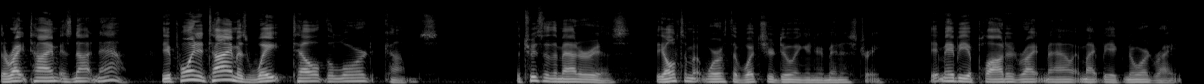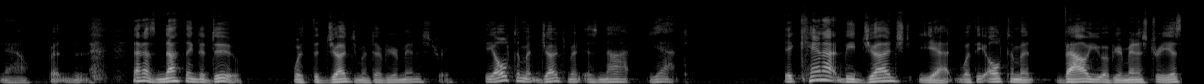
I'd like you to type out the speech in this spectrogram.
The right time is not now. The appointed time is wait till the Lord comes. The truth of the matter is, the ultimate worth of what you're doing in your ministry. It may be applauded right now, it might be ignored right now, but that has nothing to do with the judgment of your ministry. The ultimate judgment is not yet. It cannot be judged yet what the ultimate value of your ministry is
